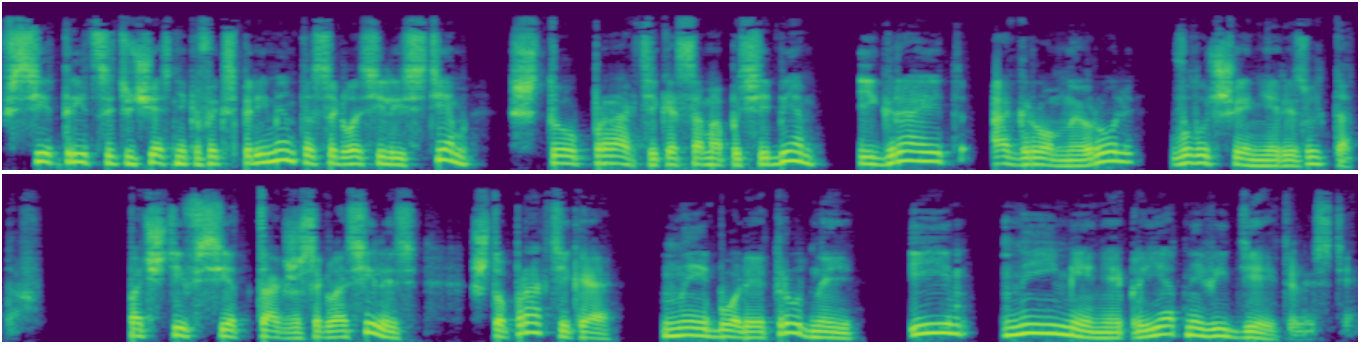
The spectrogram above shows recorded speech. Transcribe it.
Все 30 участников эксперимента согласились с тем, что практика сама по себе играет огромную роль в улучшении результатов. Почти все также согласились, что практика – наиболее трудный и наименее приятный вид деятельности.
